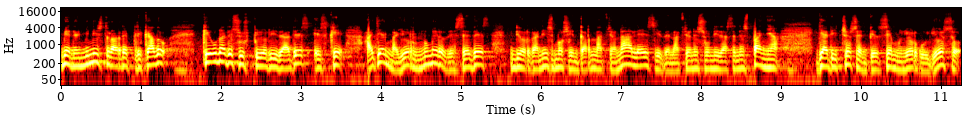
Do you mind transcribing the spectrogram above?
Bien, el ministro ha replicado que una de sus prioridades es que haya el mayor número de sedes de organismos internacionales y de Naciones Unidas en España y ha dicho sentirse muy orgulloso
